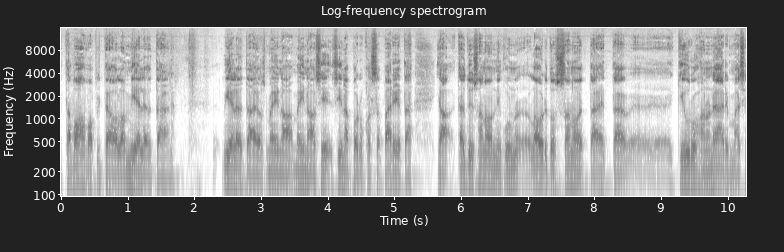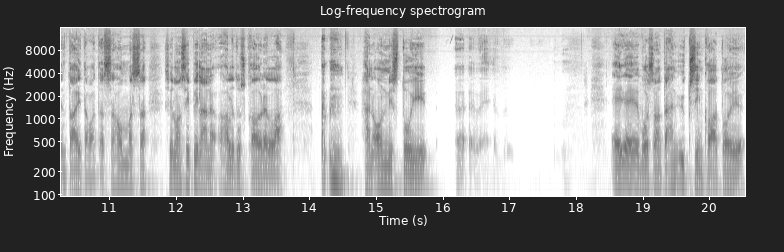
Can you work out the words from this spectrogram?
että vahva pitää olla mieleltään – mielletään, jos meinaa, meinaa siinä porukassa pärjätä. Ja täytyy sanoa, niin kuin Lauri tuossa sanoi, että, että äh, Kiuruhan on äärimmäisen taitava tässä hommassa. Silloin Sipilän hallituskaudella hän onnistui, äh, ei, ei voi sanoa, että hän yksin kaatoi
